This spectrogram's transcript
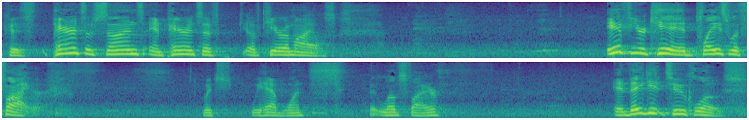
because parents of sons and parents of, of Kira Miles, if your kid plays with fire, which we have one that loves fire, and they get too close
